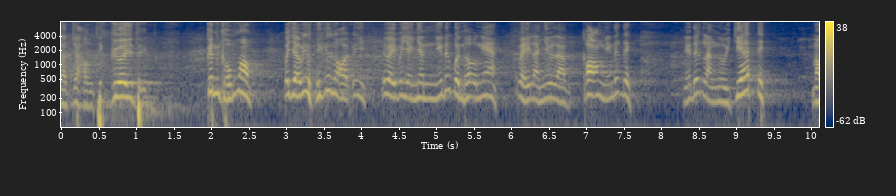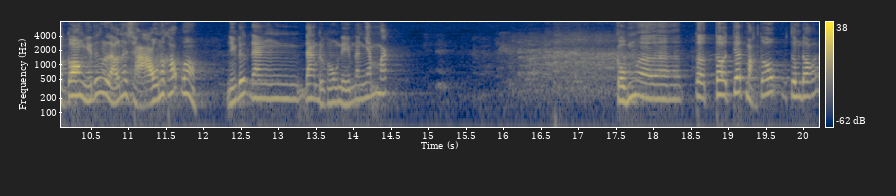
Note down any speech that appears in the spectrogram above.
là trời thấy ghê thiệt. Kinh khủng không? Bây giờ quý vị cứ ngồi quý vị, quý vị bây giờ nhìn những đức bình thường nghe. Quý vị là như là con những đức đi. Những đức là người chết đi. Mà con những đức nó lợn nó xạo nó khóc không? Những đức đang đang được hộ niệm đang nhắm mắt. Cũng uh, tơ, tơ, chết mặt tốt tương đối.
